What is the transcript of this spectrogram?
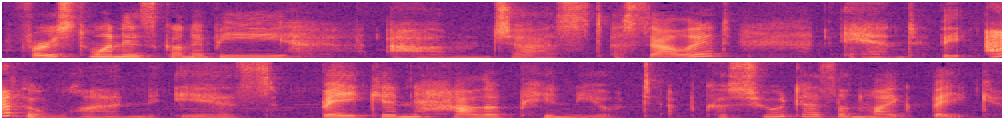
First one is gonna be um, just a salad and the other one is bacon jalapeno dip because who doesn't like bacon?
